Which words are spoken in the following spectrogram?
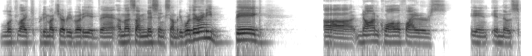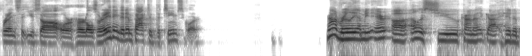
looked like pretty much everybody advanced, unless I'm missing somebody. Were there any big uh, non qualifiers in, in those sprints that you saw, or hurdles, or anything that impacted the team score? Not really. I mean, uh, LSU kind of got hit a,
